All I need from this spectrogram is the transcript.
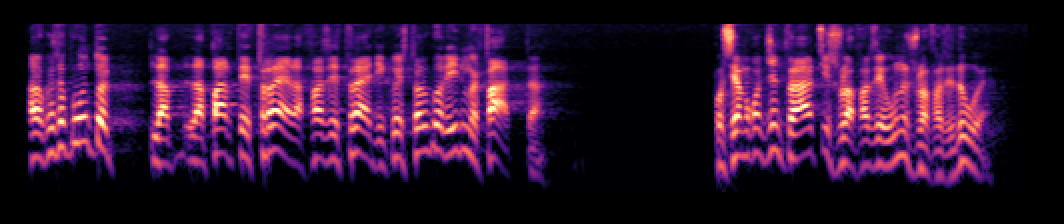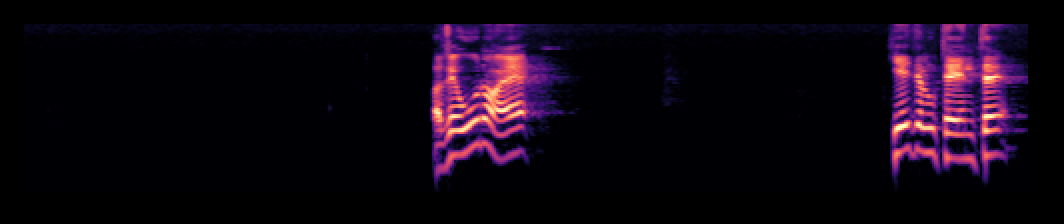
Allora, a questo punto la, la parte 3, la fase 3 di questo algoritmo è fatta. Possiamo concentrarci sulla fase 1 e sulla fase 2. Fase 1 è chiede all'utente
